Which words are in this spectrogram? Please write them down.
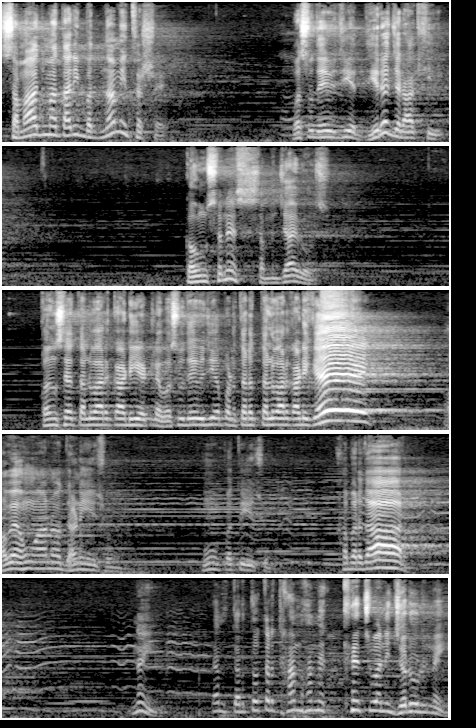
સમાજમાં તારી બદનામી થશે. વસુદેવજીએ ધીરજ રાખી કંસને સમજાવ્યો છે. કંસે તલવાર કાઢી એટલે વસુદેવજીએ પણ તરત તલવાર કાઢી કે હવે હું આનો ધણી છું. હું પતિ છું. ખબરદાર. નહીં. એમ તરતો તરત હામ હામે ખેંચવાની જરૂર નહીં.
